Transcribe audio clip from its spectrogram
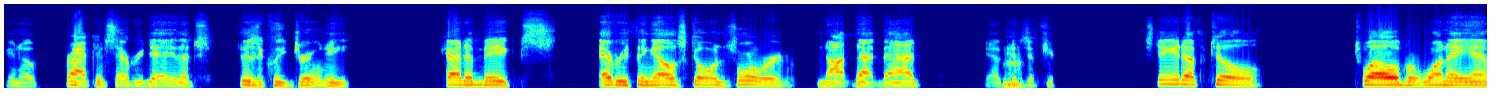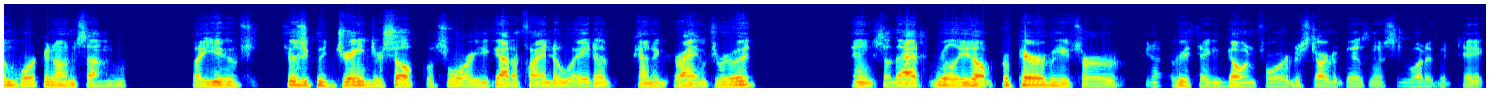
you know, practice every day that's physically draining kind of makes everything else going forward, not that bad. You know, because mm. if you're staying up till 12 or 1 a.m. working on something, but you've physically drained yourself before, you got to find a way to kind of grind through it. And so that really helped prepare me for, you know, everything going forward to start a business and what it would take.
